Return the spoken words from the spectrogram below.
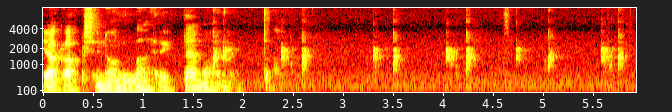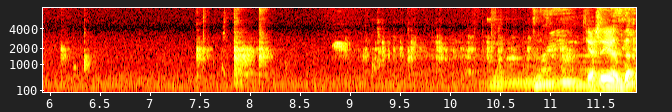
Ja kaksi nolla. Erittäin mainiota. Ja sieltä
